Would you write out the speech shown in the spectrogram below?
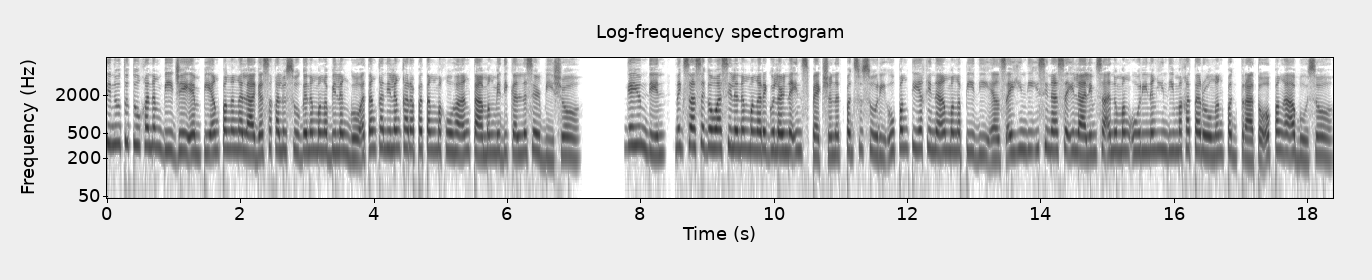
Tinututukan ng BJMP ang pangangalaga sa kalusugan ng mga bilanggo at ang kanilang karapatang makuha ang tamang medikal na serbisyo. Gayon din, nagsasagawa sila ng mga regular na inspection at pagsusuri upang tiyakin na ang mga PDLs ay hindi isinasailalim sa anumang uri ng hindi makatarungang pagtrato o pang-aabuso.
